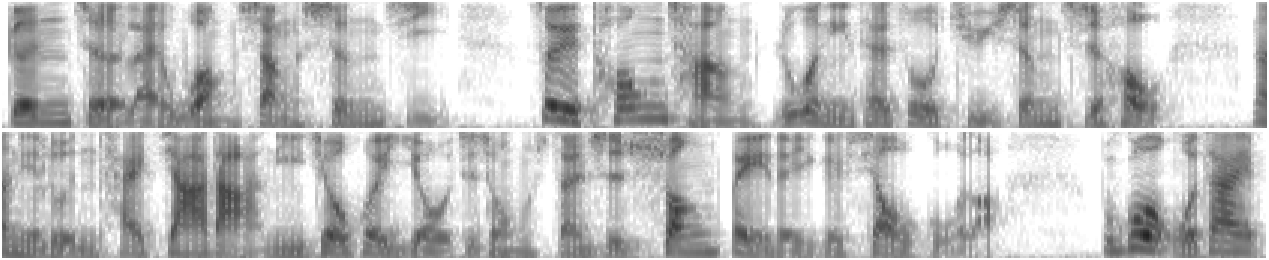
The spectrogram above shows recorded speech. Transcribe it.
跟着来往上升级。所以通常如果你在做举升之后，那你轮胎加大，你就会有这种算是双倍的一个效果了。不过我在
